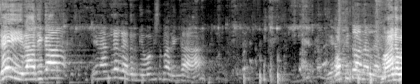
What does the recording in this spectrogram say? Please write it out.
జై రాధిక. నేను అనలేదు నీ వంశమారు ఇంకా. భక్తితో అనాలి మానవ.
